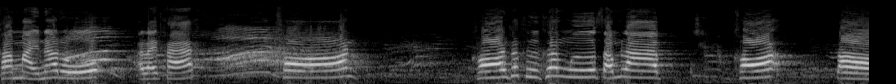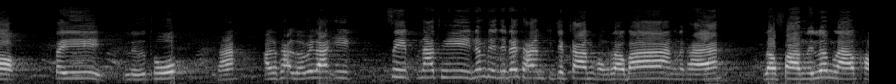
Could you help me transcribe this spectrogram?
คำใหม่น่ารู้อะไรคะค้อนค้อนก็คือเครื่องมือสำหรับเคาะ ตอกตีหรือทุบนะเอาละค่ะเหลือเวลาอีก 10 นาที นักเรียนจะได้ทำกิจกรรมของเราบ้างนะคะ เราฟังในเรื่องราวข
